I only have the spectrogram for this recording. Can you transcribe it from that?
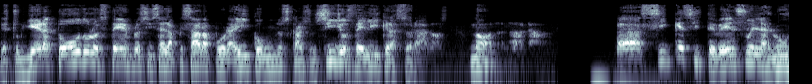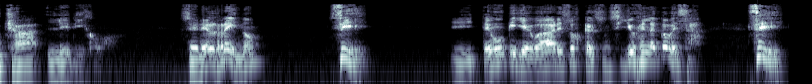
destruyera todos los templos y se la pesara por ahí con unos calzoncillos de licras dorados. No, no, no, no. Así que si te venzo en la lucha, le dijo, seré el rey, ¿no? Sí. ¿Y tengo que llevar esos calzoncillos en la cabeza? Sí.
